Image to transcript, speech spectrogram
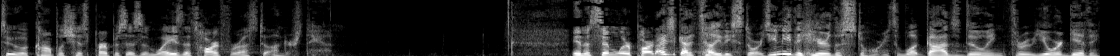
to accomplish His purposes in ways that's hard for us to understand. In a similar part, I just gotta tell you these stories. You need to hear the stories of what God's doing through your giving.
